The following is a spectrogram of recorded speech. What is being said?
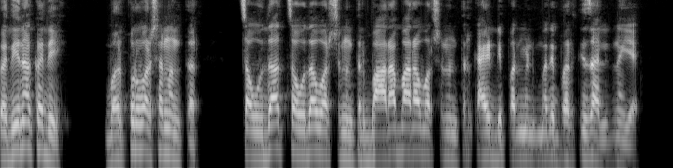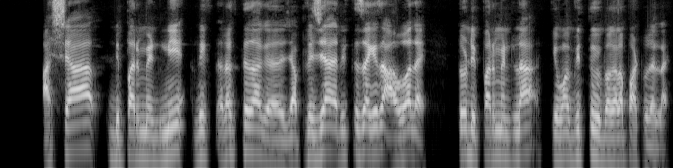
कधी ना कधी भरपूर वर्षानंतर चौदा चौदा वर्षानंतर बारा बारा वर्षानंतर काही डिपार्टमेंटमध्ये भरती झाली नाहीये. अशा डिपार्टमेंटनी रिक्त रक्त जागा आपल्या ज्या रिक्त जागेचा अहवाल आहे तो डिपार्टमेंटला किंवा वित्त विभागाला पाठवलेला आहे.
